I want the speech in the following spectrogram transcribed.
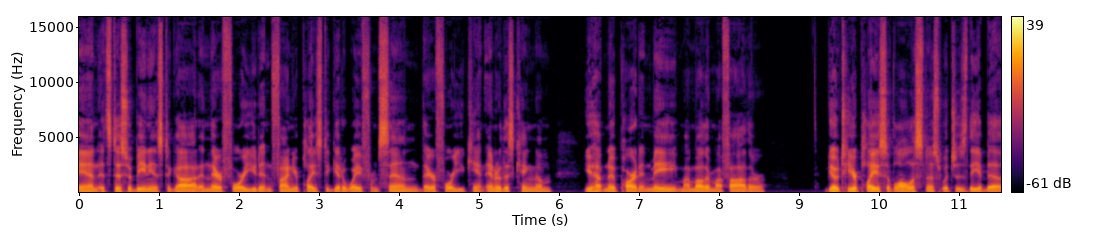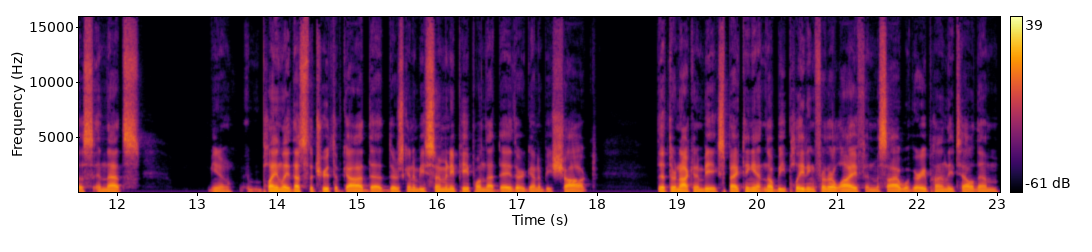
and it's disobedience to God, and therefore you didn't find your place to get away from sin. Therefore, you can't enter this kingdom. You have no part in me, my mother, my father. Go to your place of lawlessness, which is the abyss. And that's, you know, plainly, that's the truth of God that there's going to be so many people in that day that are going to be shocked that they're not going to be expecting it and they'll be pleading for their life. And Messiah will very plainly tell them,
